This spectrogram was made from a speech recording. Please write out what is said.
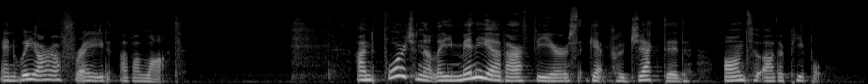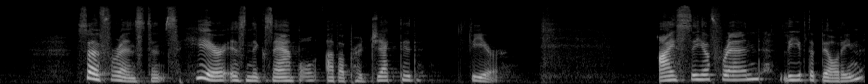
and we are afraid of a lot. Unfortunately, many of our fears get projected onto other people. So, for instance, here is an example of a projected fear. I see a friend leave the building,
